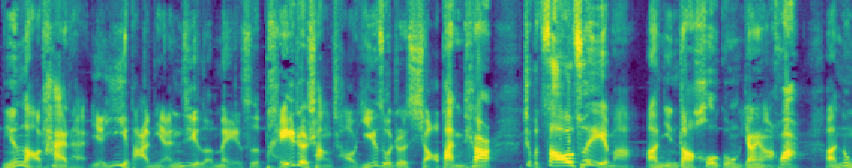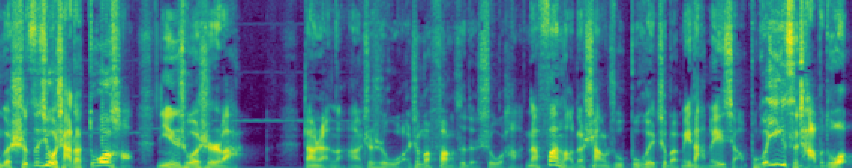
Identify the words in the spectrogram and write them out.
您老太太也一把年纪了，每次陪着上朝，一坐这小半天儿这不遭罪吗？啊，您到后宫养养花啊，弄个十字绣啥的多好，您说是吧？当然了啊，这是我这么放肆的书哈。那范老的上书不会这么没大没小，不过意思差不多。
